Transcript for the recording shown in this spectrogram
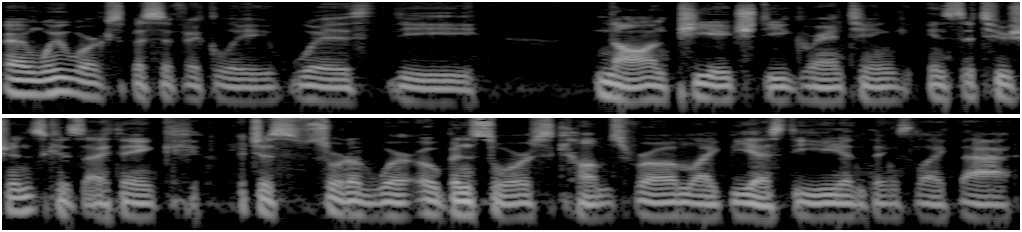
And we work specifically with the non-PhD granting institutions because I think just sort of where open source comes from, like BSD and things like that.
